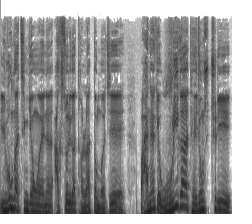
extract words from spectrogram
일본 같은 경우에는 악소리가 덜 났던 거지. 만약에 우리가 대중 수출이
